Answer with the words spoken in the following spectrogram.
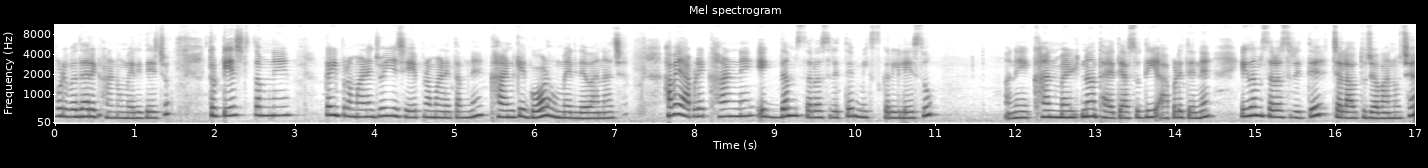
થોડી વધારે ખાંડ ઉમેરી દેજો. તો ટેસ્ટ તમને કઈ પ્રમાણે જોઈએ છે એ પ્રમાણે તમને ખાંડ કે ગોળ ઉમેરી દેવાના છે. હવે આપણે ખાંડને એકદમ સરસ રીતે મિક્સ કરી લઈશું અને ખાંડ મેલ્ટ ન થાય ત્યાં સુધી આપણે તેને એકદમ સરસ રીતે ચલાવતું જવાનું છે.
